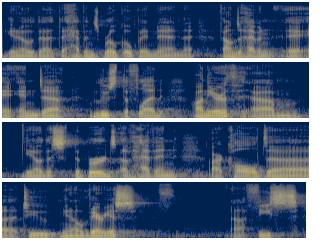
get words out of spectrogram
you know, the, the heavens broke open and the fountains of heaven and, and uh, loosed the flood on the earth. Um, you know, the, the birds of heaven are called uh, to, you know, various uh, feasts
